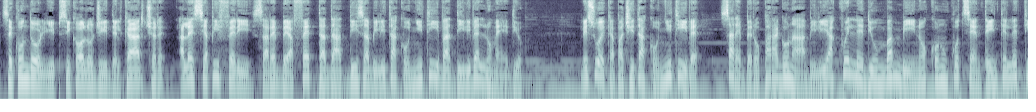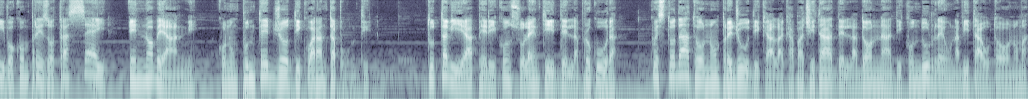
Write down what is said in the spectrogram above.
Secondo gli psicologi del carcere, Alessia Pifferi sarebbe affetta da disabilità cognitiva di livello medio. Le sue capacità cognitive sarebbero paragonabili a quelle di un bambino con un quoziente intellettivo compreso tra 6 e 9 anni, con un punteggio di 40 punti. Tuttavia, per i consulenti della Procura, questo dato non pregiudica la capacità della donna di condurre una vita autonoma,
